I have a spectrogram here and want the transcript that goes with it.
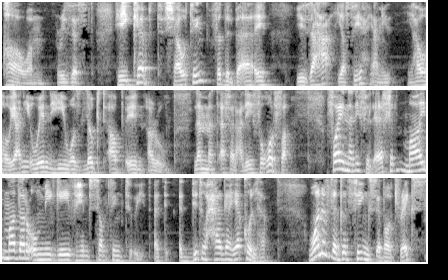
قاوم resist. He kept shouting فضل بقى إيه؟ يزعق يصيح يعني يهوهو يعني when he was locked up in a room. لما اتقفل عليه في غرفة. Finally في الآخر my mother أمي gave him something to eat. أد- أديته حاجة يأكلها. One of the good things about Rex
